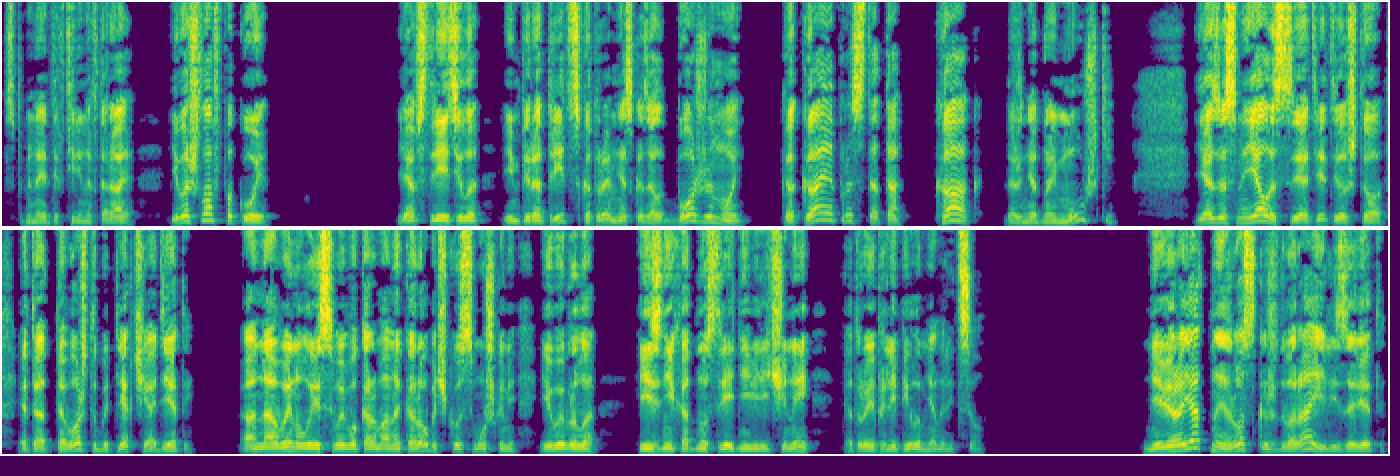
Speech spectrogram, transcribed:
вспоминает Екатерина II, и вошла в покой. Я встретила императрицу, которая мне сказала, «Боже мой, Какая простота! Как? Даже ни одной мушки? Я засмеялась и ответила, что это от того, что быть легче одетой. Она вынула из своего кармана коробочку с мушками и выбрала из них одну средней величины, которую прилепила мне на лицо. Невероятная роскошь двора Елизаветы,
